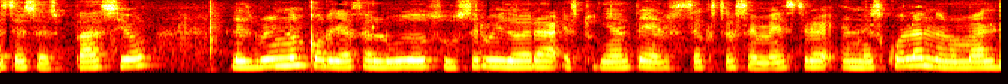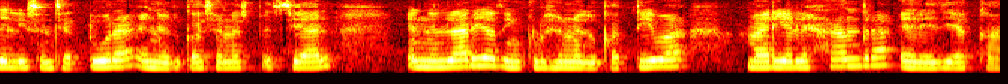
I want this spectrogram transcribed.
través de su espacio. Les brindo un cordial saludo su servidora, estudiante del sexto semestre en la Escuela Normal de Licenciatura en Educación Especial en el área de inclusión educativa María Alejandra Heredia Can.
